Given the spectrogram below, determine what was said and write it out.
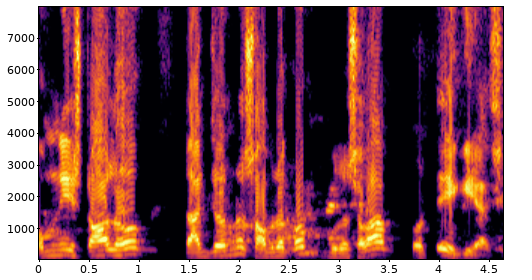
অমনি স্টল হোক তার জন্য সব রকম পুরসভা করতে এগিয়ে আছে।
